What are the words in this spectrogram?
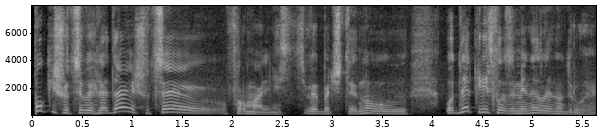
Поки що це виглядає, що це формальність. Вибачте, ну одне крісло замінили на друге.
